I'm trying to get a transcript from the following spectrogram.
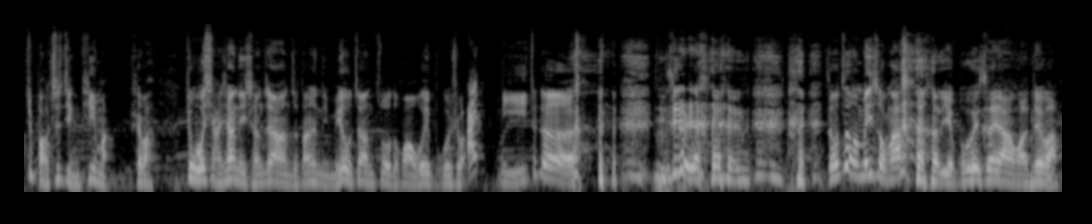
就保持警惕嘛，是吧？就我想象你成这样子，但是你没有这样做的话，我也不会说，哎，你这个，你这个人 怎么这么没种啊？也不会这样嘛，对吧？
